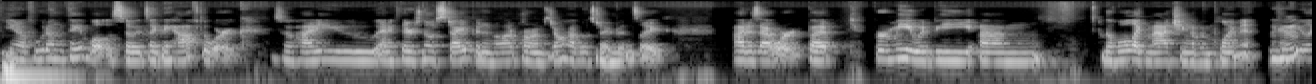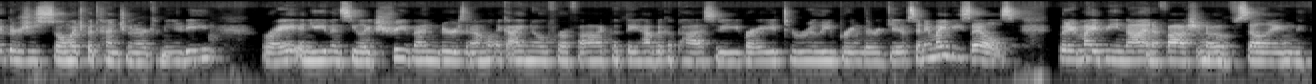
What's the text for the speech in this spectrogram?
you know food on the table so it's like they have to work so how do you and if there's no stipend and a lot of programs don't have those mm-hmm. stipends mm-hmm. like how does that work but for me it would be um the whole like matching of employment mm-hmm. i feel like there's just so much potential in our community right and you even see like street vendors and i'm like i know for a fact that they have the capacity right to really bring their gifts and it might be sales but it might be not in a fashion of selling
